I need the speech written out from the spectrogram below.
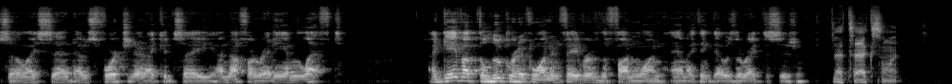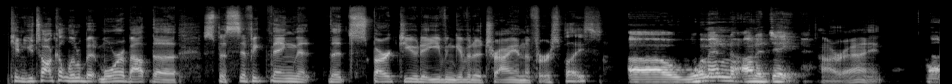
So I said, I was fortunate I could say enough already and left. I gave up the lucrative one in favor of the fun one. And I think that was the right decision. That's excellent. Can you talk a little bit more about the specific thing that that sparked you to even give it a try in the first place? A woman on a date. All right. Uh,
